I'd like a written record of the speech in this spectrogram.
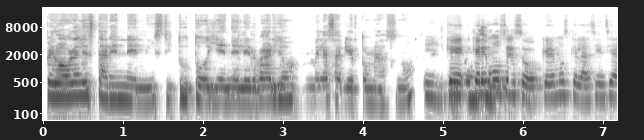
pero ahora al estar en el instituto y en el herbario me las ha abierto más, ¿no? Y que queremos eso, queremos que la ciencia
